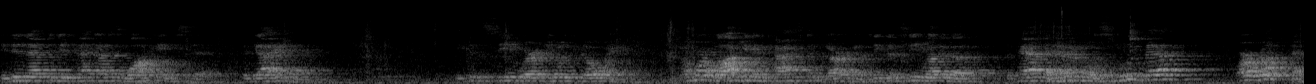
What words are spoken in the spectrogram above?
He didn't have to depend on his walking stick to guide him. He could see where he was going. No more walking in constant darkness. He could see whether the, the path ahead of him was smooth path or a rough path.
